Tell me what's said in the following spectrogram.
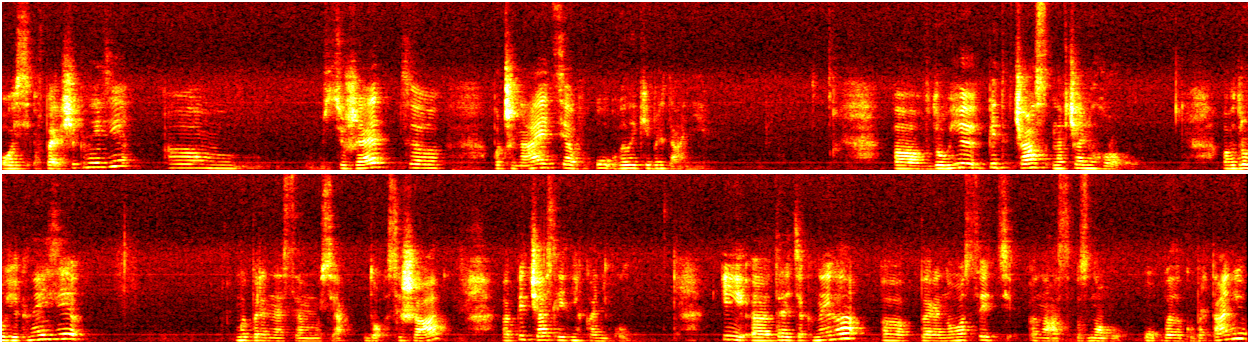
Ось в першій книзі ем, сюжет е, починається у Великій Британії, Е, в другій під час навчального року. В другій книзі ми перенесемося до США е, під час літніх канікул. І е, третя книга е, переносить нас знову у Велику Британію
